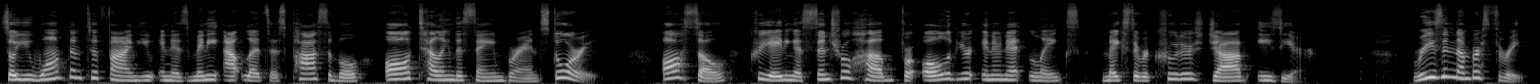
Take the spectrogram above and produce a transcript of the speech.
So you want them to find you in as many outlets as possible, all telling the same brand story. Also, creating a central hub for all of your internet links makes the recruiter's job easier. Reason number three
